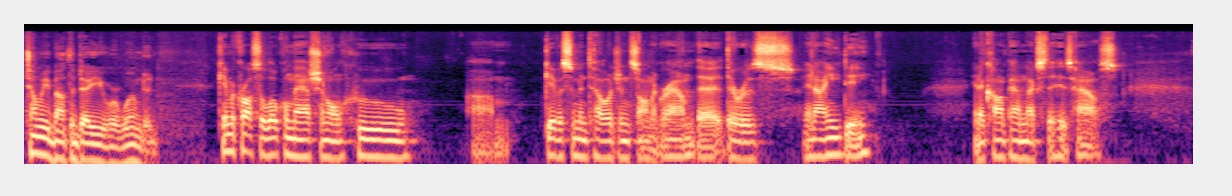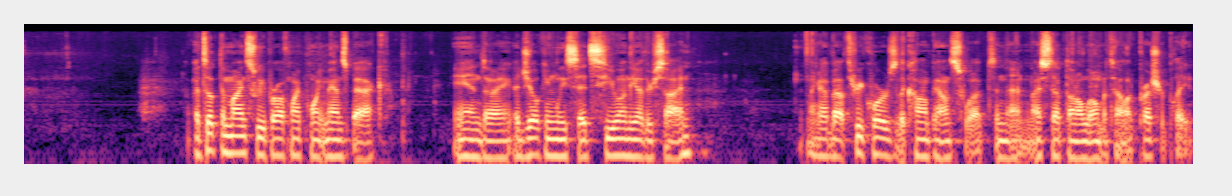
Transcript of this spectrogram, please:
Tell me about the day you were wounded. Came across a local national who um, gave us some intelligence on the ground that there was an IED in a compound next to his house. I took the minesweeper off my point man's back, and I, I jokingly said, See you on the other side. I got about three quarters of the compound swept, and then I stepped on a low metallic pressure plate.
